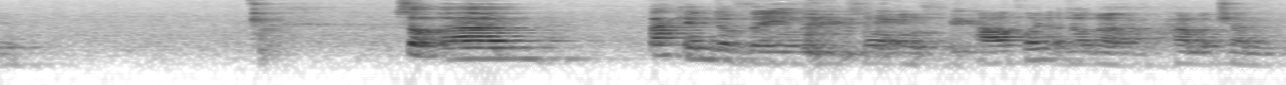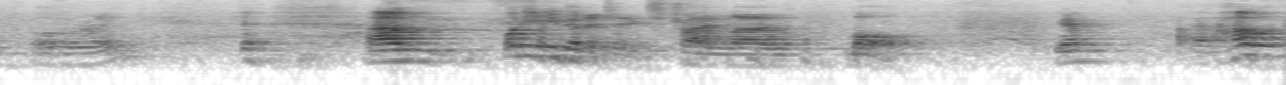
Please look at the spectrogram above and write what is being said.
Yeah. So, um, back end of the sort of PowerPoint, I don't know how much I'm overrunning. um, what are you going to do to try and learn more? Yeah? How,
